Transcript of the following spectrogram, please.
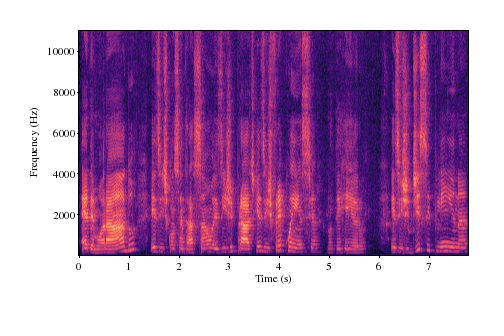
é demorado, exige concentração, exige prática, exige frequência no terreiro, exige disciplina,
